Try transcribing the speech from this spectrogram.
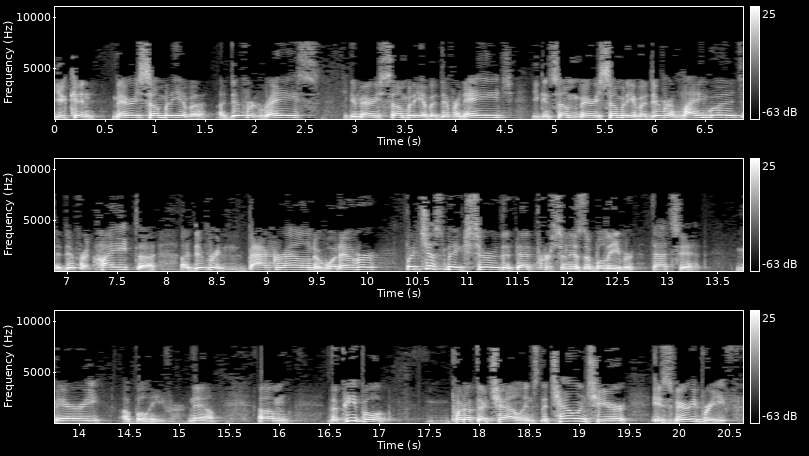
You can marry somebody of a, a different race. You can marry somebody of a different age. You can some, marry somebody of a different language, a different height, a, a different background, or whatever. But just make sure that that person is a believer. That's it. Marry a believer. Now, um, the people put up their challenge. The challenge here is very brief,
